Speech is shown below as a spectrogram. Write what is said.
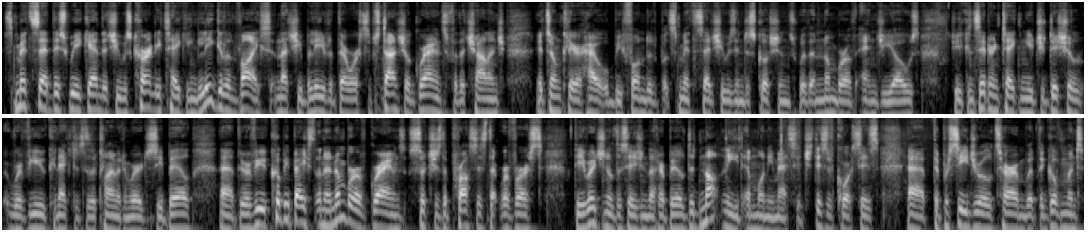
Smith said this weekend that she was currently taking legal advice and that she believed that there were substantial grounds for the challenge. It's unclear how it would be funded, but Smith said she was in discussions with a number of NGOs. She's considering taking a judicial review connected to the climate emergency bill. Uh, the review could be based on a number of grounds, such as the process that reversed the original decision that her bill did not need a money message. This, of course, is uh, the procedural term with the government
